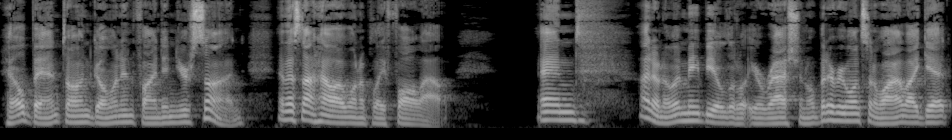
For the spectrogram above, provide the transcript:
hell bent on going and finding your son. And that's not how I want to play Fallout. And I don't know, it may be a little irrational, but every once in a while I get,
